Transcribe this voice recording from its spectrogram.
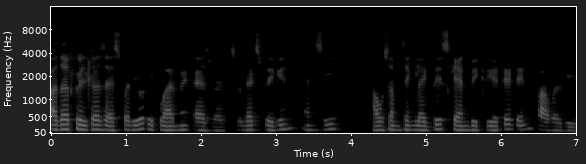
other filters as per your requirement as well. So let's begin and see how something like this can be created in power bi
